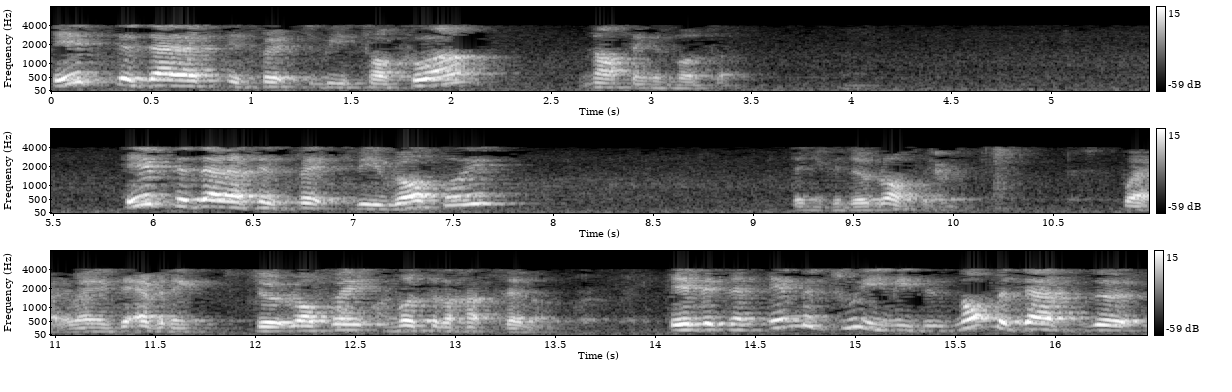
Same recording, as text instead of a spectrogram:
If the derech is for it to be tokua, nothing is mutter. If the derech is for it to be rofui, then you can do it rofui. Well, when you say everything, do it rofui, mutter l'chatchila. If it's an in-between, means it's not the derech to do it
